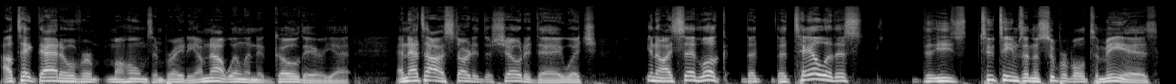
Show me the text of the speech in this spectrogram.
I'll take that over Mahomes and Brady. I'm not willing to go there yet. And that's how I started the show today, which, you know, I said, look, the, the tale of this, these two teams in the Super Bowl to me is,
